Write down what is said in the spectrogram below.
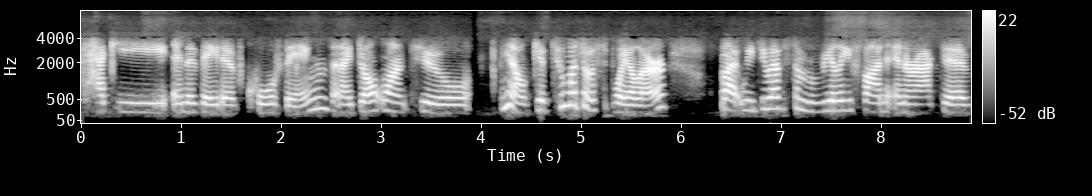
techie, innovative, cool things. And I don't want to, you know, give too much of a spoiler, but we do have some really fun interactive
